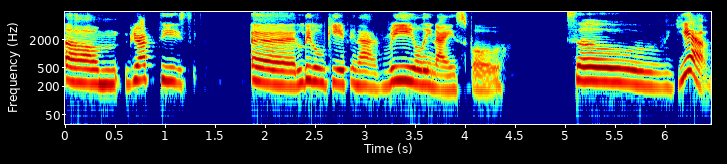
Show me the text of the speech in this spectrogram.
um, grabbed this uh, little gift in a really nice bow. So yeah,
